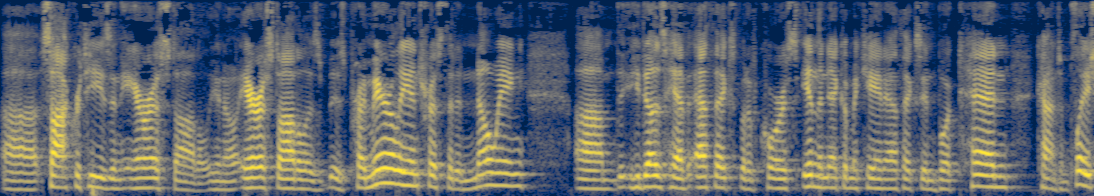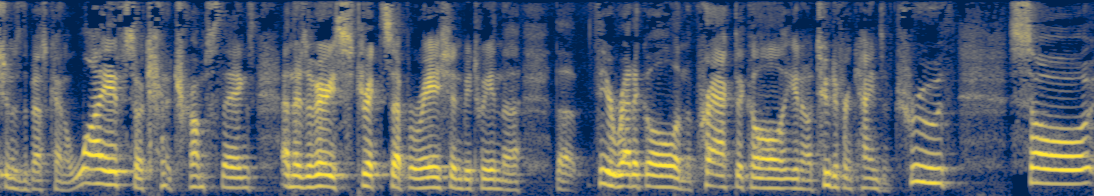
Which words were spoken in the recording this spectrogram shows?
uh, Socrates and Aristotle. You know, Aristotle is, is primarily interested in knowing um, he does have ethics, but of course, in the Nicomachean Ethics in Book 10, contemplation is the best kind of life, so it kind of trumps things. And there's a very strict separation between the, the theoretical and the practical, you know, two different kinds of truth. So,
